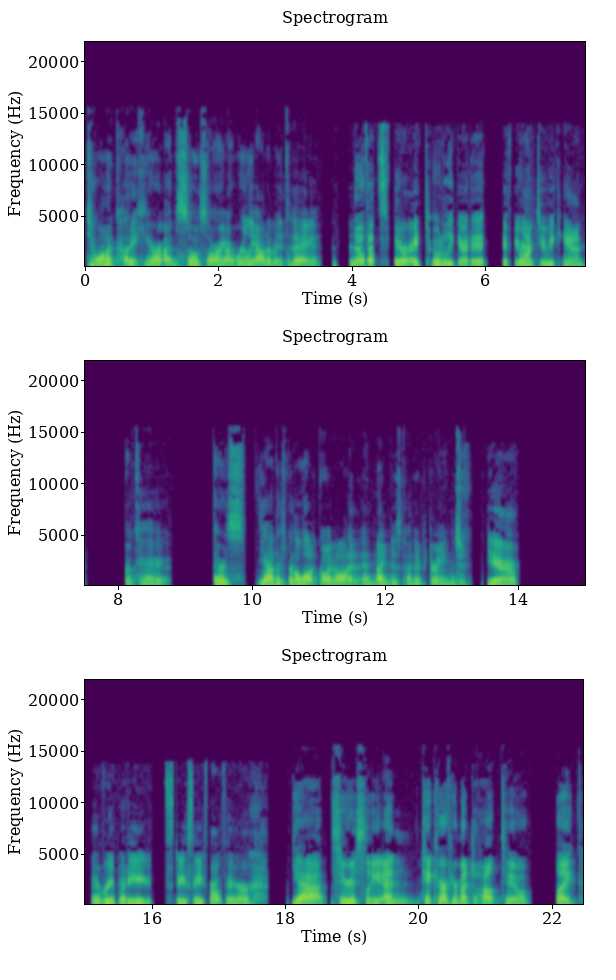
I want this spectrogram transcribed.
Do you want to cut it here? I'm so sorry. I'm really out of it today. No, that's fair. I totally get it. If you want to, we can. Okay. There's, yeah, there's been a lot going on, and I'm just kind of drained. Yeah. Everybody stay safe out there. Yeah, seriously. And take care of your mental health too. Like,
